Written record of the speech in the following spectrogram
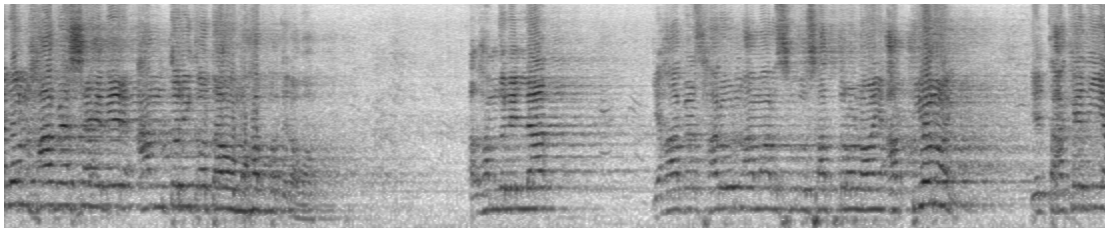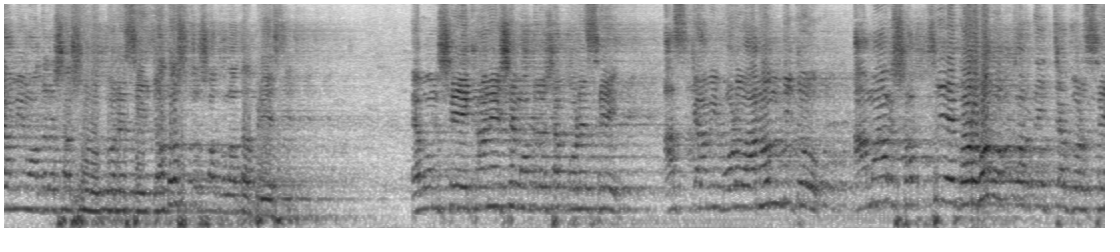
এবং হাফেজ সাহেবের আন্তরিকতা ও মহব্বতের অভাব। আলহামদুলিল্লাহ যে হাফেজ হারুন আমার শুধু ছাত্র নয়, আত্মীয় নয়। যে তাকে দিয়ে আমি মাদ্রাসা শুরু করেছি, যথেষ্ট সফলতা পেয়েছি। এবং সে এখানে এসে মাদ্রাসা পড়েছে। আজকে আমি বড় আনন্দিত। আমার সবচেয়ে গর্ববোধ করতে ইচ্ছা করছে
